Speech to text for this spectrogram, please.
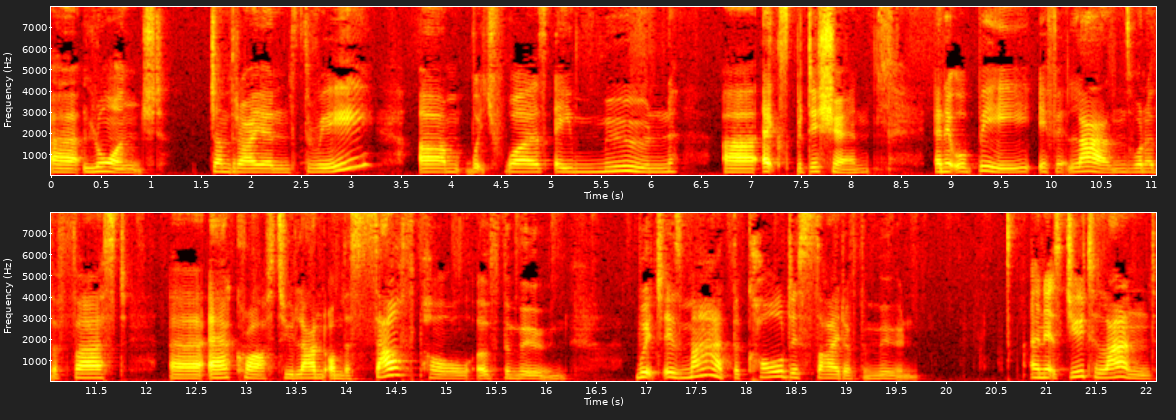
uh, launched Chandrayaan 3 um, which was a moon uh, expedition. And it will be, if it lands, one of the first uh, aircraft to land on the south pole of the moon, which is mad, the coldest side of the moon. And it's due to land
